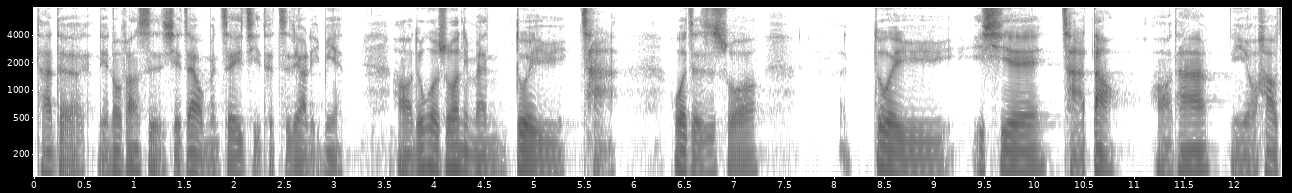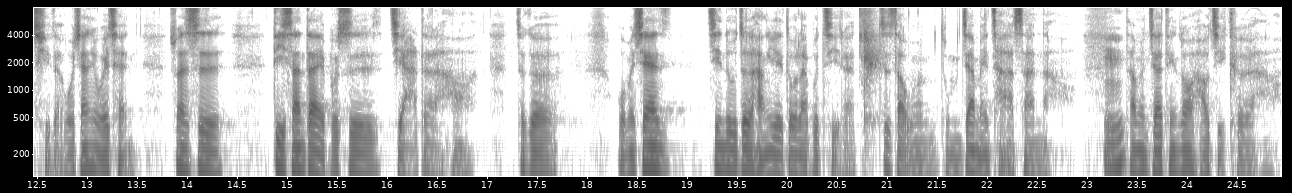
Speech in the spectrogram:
他的联络方式写在我们这一集的资料里面。哦，如果说你们对于茶，或者是说对于一些茶道哦，他你有好奇的，我相信围城算是第三代，也不是假的了哈、哦。这个我们现在进入这个行业都来不及了，至少我们我们家没茶山呐。嗯，他们家听说好几颗啊，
